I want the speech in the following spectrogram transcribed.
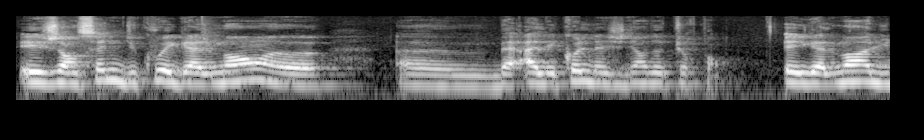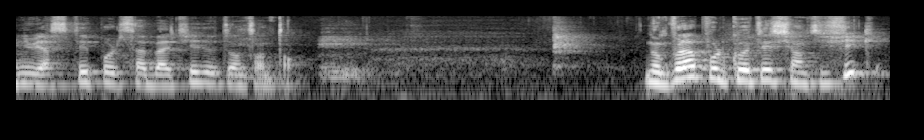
et j'enseigne du coup également ben, à l'école d'ingénieurs de Purpan et également à l'université Paul Sabatier de temps en temps. Donc voilà pour le côté scientifique.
